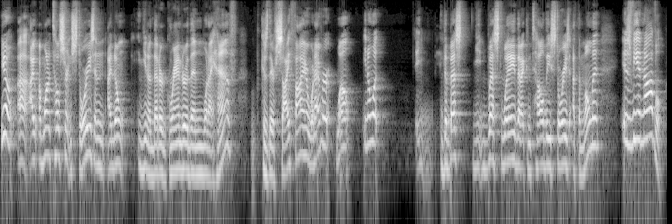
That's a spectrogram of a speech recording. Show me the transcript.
you know, uh, I, I want to tell certain stories and I don't, you know, that are grander than what I have because they're sci-fi or whatever. Well, you know what? The best, best way that I can tell these stories at the moment is via novel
